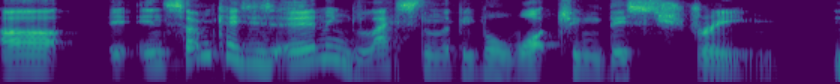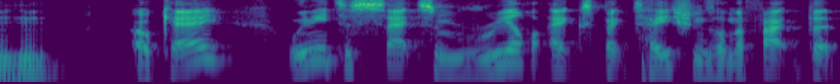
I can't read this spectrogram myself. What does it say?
are in some cases earning less than the people watching this stream. Mm-hmm. Okay. We need to set some real expectations on the fact that,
